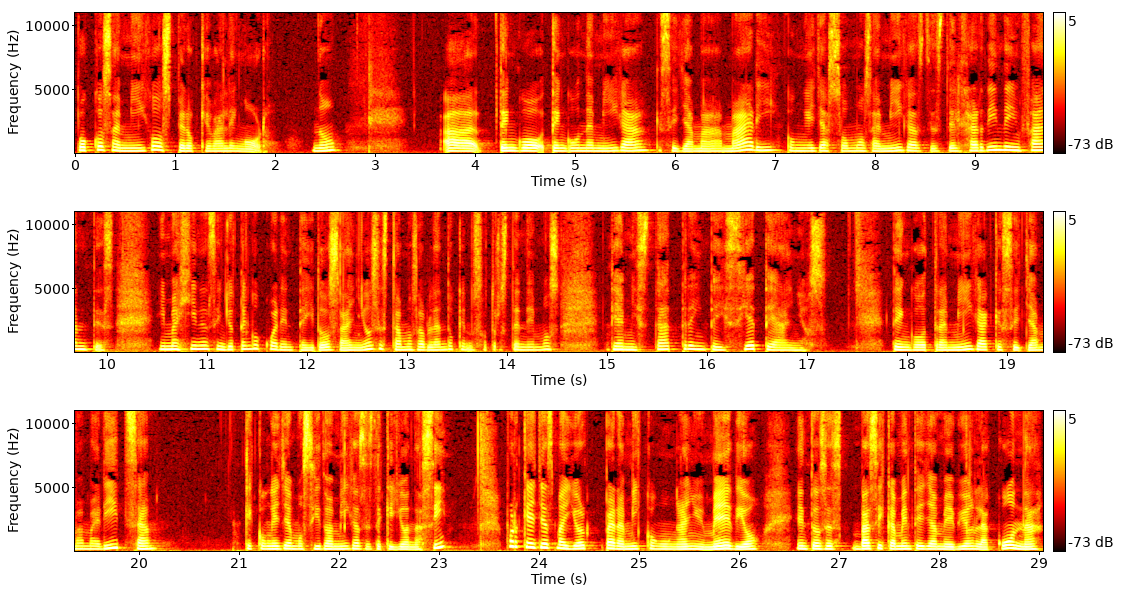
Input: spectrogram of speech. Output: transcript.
Pocos amigos, pero que valen oro, ¿no? Uh, tengo, tengo una amiga que se llama Mari, con ella somos amigas desde el jardín de infantes. Imagínense, yo tengo 42 años, estamos hablando que nosotros tenemos de amistad 37 años. Tengo otra amiga que se llama Maritza, que con ella hemos sido amigas desde que yo nací porque ella es mayor para mí con un año y medio, entonces básicamente ella me vio en la cuna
